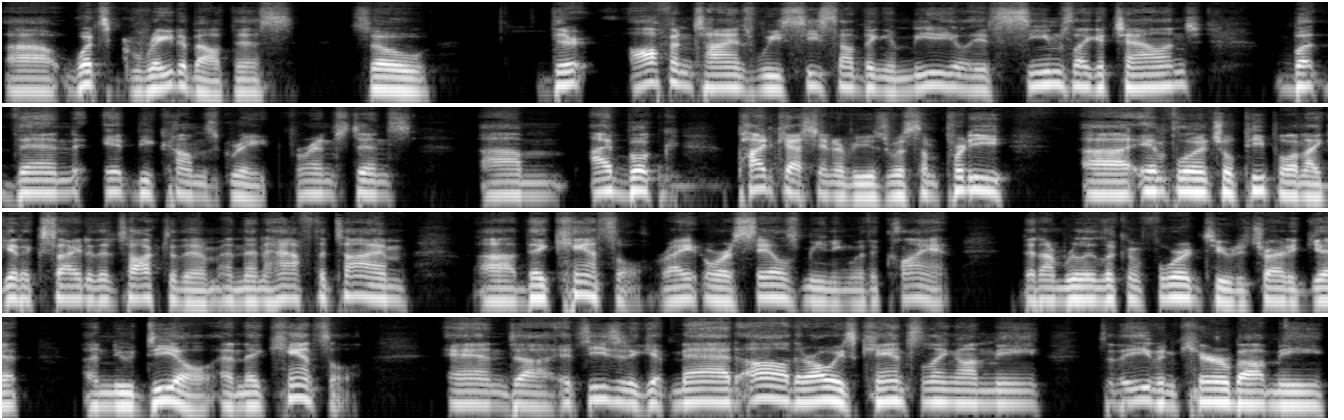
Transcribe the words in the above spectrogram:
uh, what's great about this. So there, oftentimes we see something immediately. It seems like a challenge, but then it becomes great. For instance, um, I book podcast interviews with some pretty uh, influential people and I get excited to talk to them. And then half the time uh, they cancel, right? Or a sales meeting with a client that I'm really looking forward to to try to get a new deal and they cancel. And uh, it's easy to get mad. Oh, they're always canceling on me. Do they even care about me?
